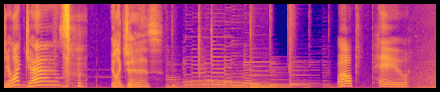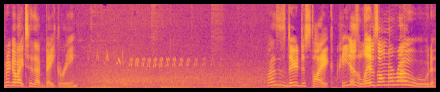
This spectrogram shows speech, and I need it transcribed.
Do you like jazz? You like jazz? well, poo. I'm gonna go back to that bakery. Why is this dude just like, he just lives on the road?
